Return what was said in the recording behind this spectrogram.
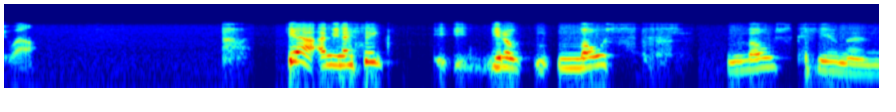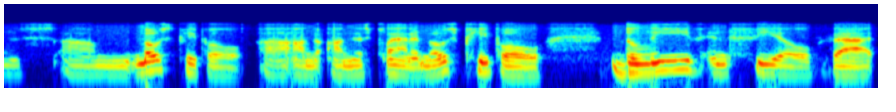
you will? Yeah, I mean, I think you know most most humans, um, most people uh, on on this planet, most people believe and feel that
